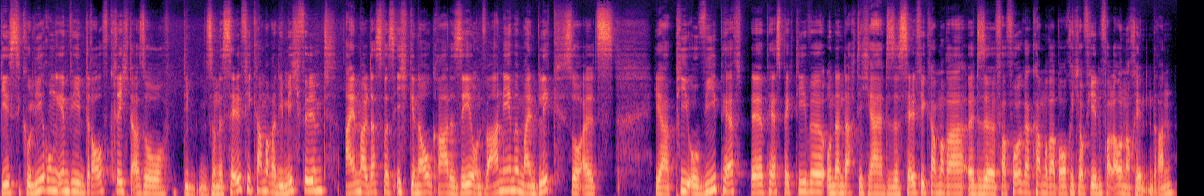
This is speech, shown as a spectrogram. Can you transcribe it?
Gestikulierung irgendwie draufkriegt, also die, so eine Selfie-Kamera, die mich filmt. Einmal das, was ich genau gerade sehe und wahrnehme, mein Blick, so als ja, POV-Perspektive. Äh, und dann dachte ich, ja, diese Selfie-Kamera, äh, diese Verfolgerkamera brauche ich auf jeden Fall auch noch hinten dran.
